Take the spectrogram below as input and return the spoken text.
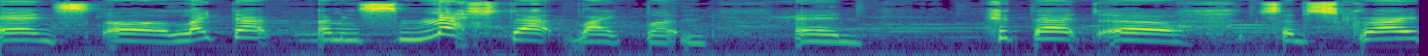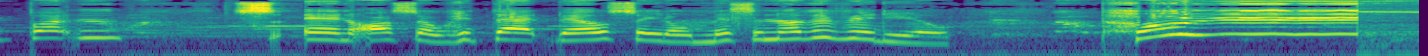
And uh, like that, I mean, smash that like button. And hit that uh, subscribe button. And also hit that bell so you don't miss another video. Bye!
